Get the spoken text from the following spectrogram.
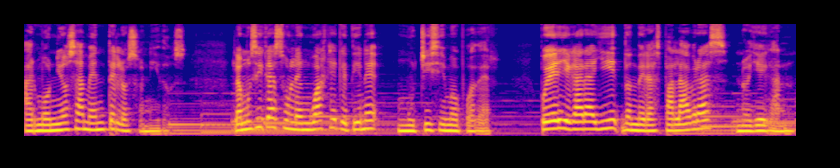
armoniosamente los sonidos. La música es un lenguaje que tiene muchísimo poder. Puede llegar allí donde las palabras no llegan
